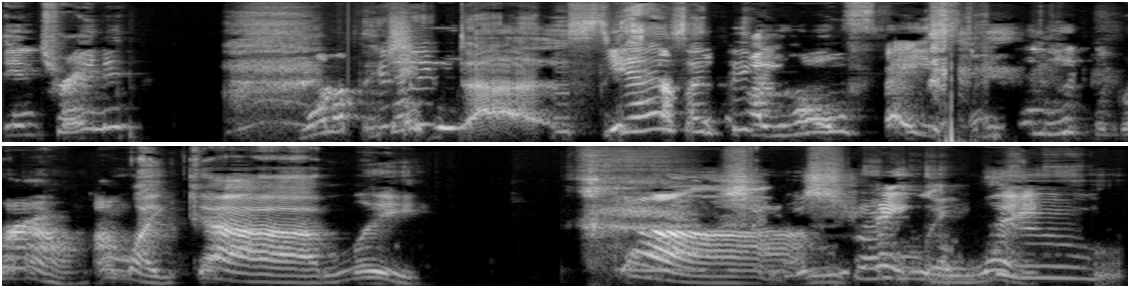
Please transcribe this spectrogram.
in training? One up the she does. She yes, I think your whole face and then hit the ground. I'm like, golly. God, struggling too.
